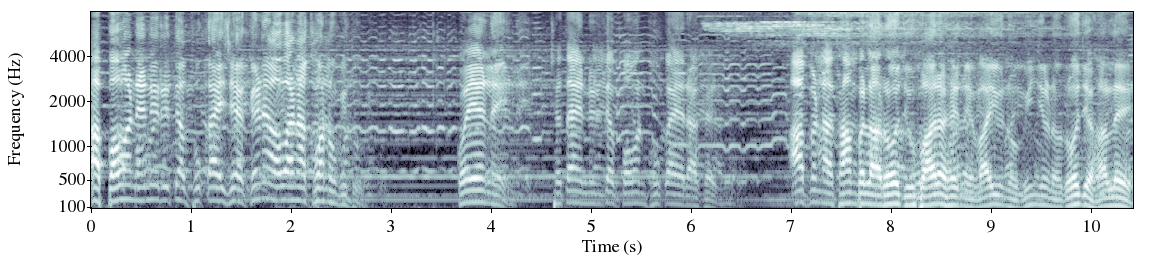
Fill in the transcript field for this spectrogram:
આ પવન એની રીતે ફૂંકાય છે. કેને હવા નાખવાનું કીધું? કોઈએ નહીં. છતાં એની રીતે પવન ફૂંકાય રાખે છે. આપણા થાંભલા રોજ ઊભા રહે ને વાયુનો વીંજણો રોજ હાલે?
